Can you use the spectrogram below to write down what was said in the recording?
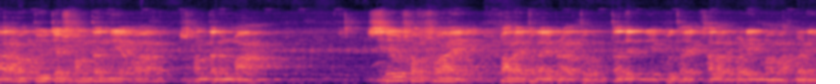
আর আমার দুইটা সন্তান নিয়ে আমার সন্তানের মা, সেও সবসময় পালায় পালায় বেড়াতো। তাদের নিয়ে কোথায় খালার বাড়ি, মামার বাড়ি?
